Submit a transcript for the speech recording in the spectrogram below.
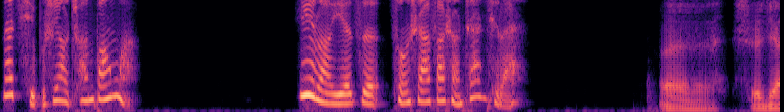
那岂不是要穿帮吗？玉老爷子从沙发上站起来。呃，时间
